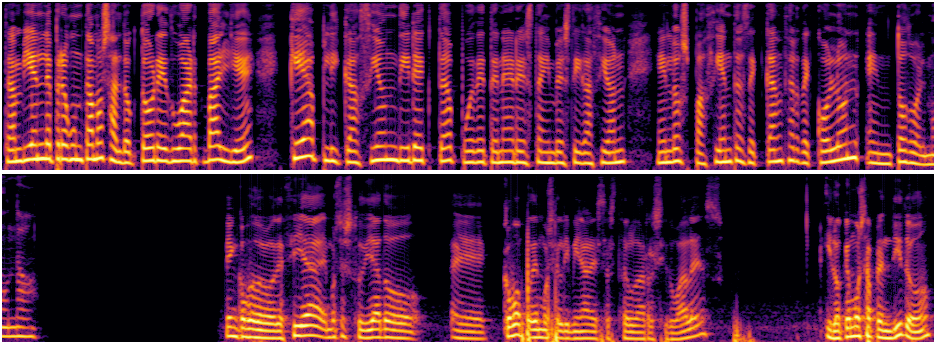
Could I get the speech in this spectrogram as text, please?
También le preguntamos al doctor Eduard Valle qué aplicación directa puede tener esta investigación en los pacientes de cáncer de colon en todo el mundo. Bien, como lo decía, hemos estudiado eh, cómo podemos eliminar estas células residuales y lo que hemos aprendido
